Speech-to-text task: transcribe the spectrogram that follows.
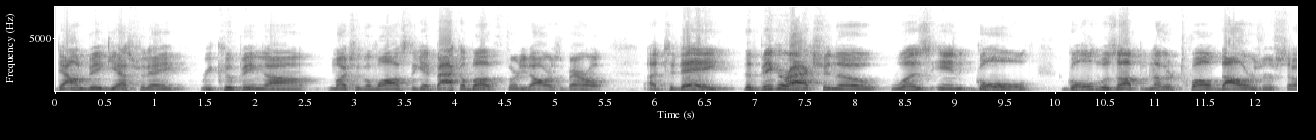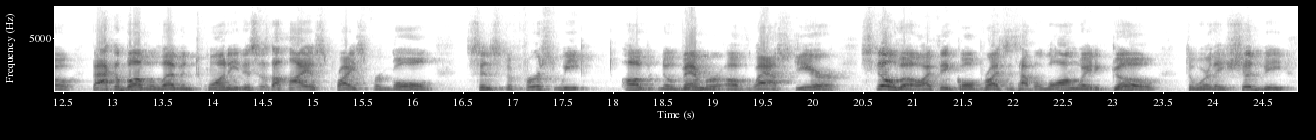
Down big yesterday, recouping uh, much of the loss to get back above $30 a barrel uh, today. The bigger action, though, was in gold. Gold was up another $12 or so, back above 1120. This is the highest price for gold since the first week of November of last year. Still, though, I think gold prices have a long way to go to where they should be.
